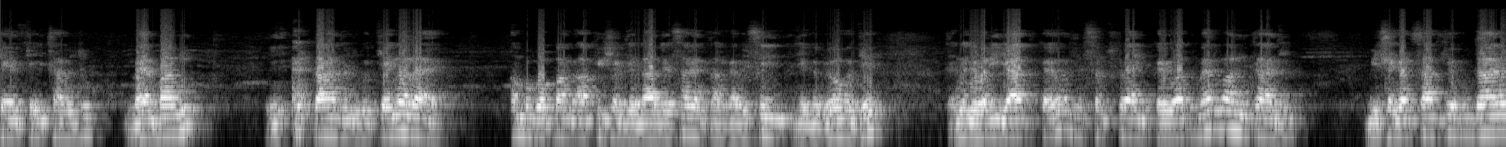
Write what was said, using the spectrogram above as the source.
شير چئي ٿا وجهون مهرباني توهان جو جيڪو چينل آهي انب گوپانگ آفيسر جي نالي سان ۽ توهان وسري جيڪو ويو هجي ته هن کي وري ياد ڪيو سبسڪرائيب ڪيو آهي ته مهرباني توهان جي ॿी संगत साहिब खे ॿुधायो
